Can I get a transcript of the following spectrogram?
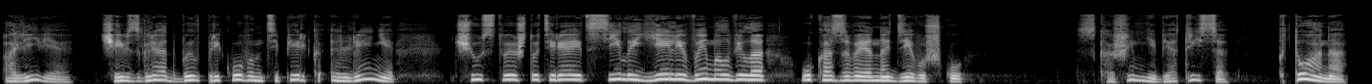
Оливия, чей взгляд был прикован теперь к Элене, чувствуя, что теряет силы, еле вымолвила, указывая на девушку. «Скажи мне, Беатриса, кто она?»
